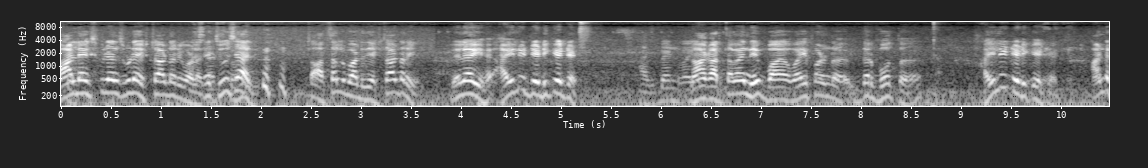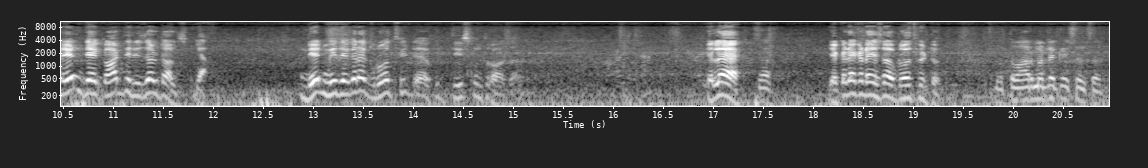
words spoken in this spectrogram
వాళ్ళ ఎక్స్పీరియన్స్ కూడా ఎక్స్ట్రాడనరీ వాళ్ళది చూసా అది. సో అసలు వాడిది ఎక్స్ట్రాడనరీ లేదా హైలీ డెడికేటెడ్ హస్బెండ్ నాకు అర్థమైంది. వైఫ్ అండ్ ఇద్దరు both highly dedicated and then they got the result also నేను మీ దగ్గర గ్రోత్ ఫిట్ ఫిట్ తీసుకున్న తర్వాత. ఎలా? ఎక్కడెక్కడ వేసినావు గ్రోత్ ఫిట్ మొత్తం ఆరు మంటలకు వేసినాం సార్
